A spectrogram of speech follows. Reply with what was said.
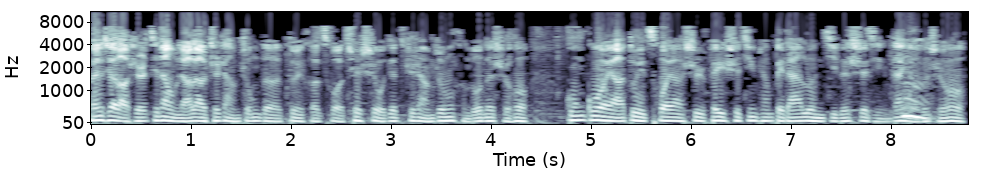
欢迎薛老师，今天我们聊聊职场中的对和错。确实，我觉得职场中很多的时候，功过呀、对错呀、是非是经常被大家论及的事情。但有的时候，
